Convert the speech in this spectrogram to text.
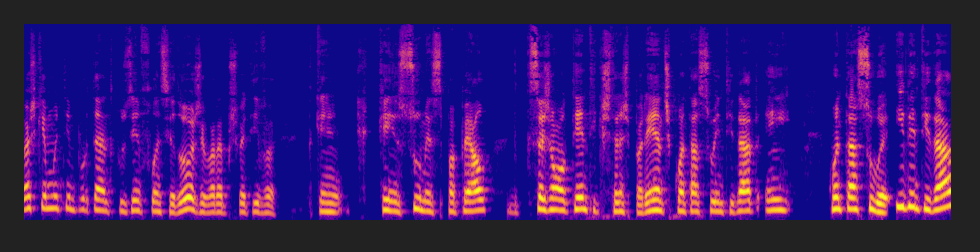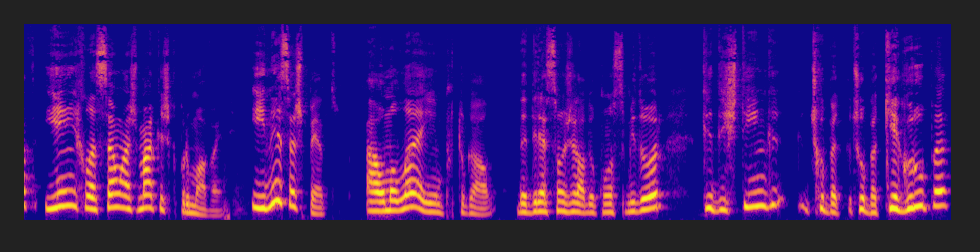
eu acho que é muito importante que os influenciadores, agora a perspectiva de quem, quem assume esse papel, que sejam autênticos, transparentes quanto à sua entidade, em, quanto à sua identidade e em relação às marcas que promovem. E nesse aspecto, há uma lei em Portugal, da Direção-Geral do Consumidor, que distingue, desculpa, desculpa, que agrupa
